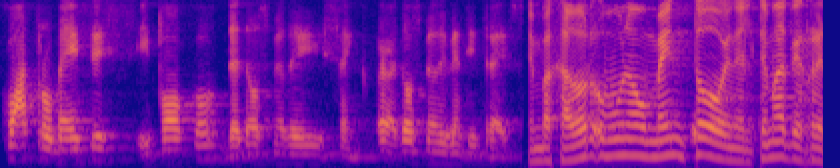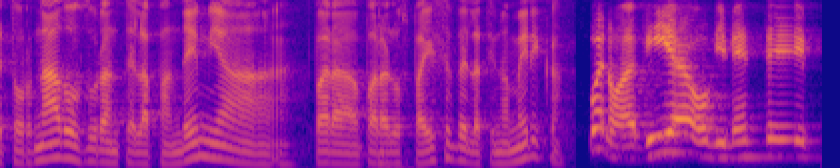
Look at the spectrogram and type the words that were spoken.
cuatro meses y poco de 2023. Eh, Embajador, ¿hubo un aumento en el tema de retornados durante la pandemia para, para los países de Latinoamérica? Bueno, había obviamente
